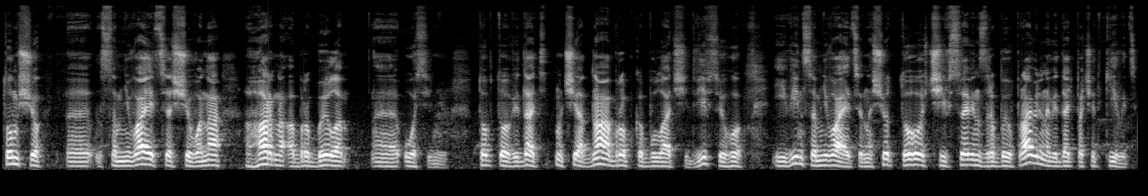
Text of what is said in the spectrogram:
тому, що сумнівається, що вона гарно обробила е, осінню. Тобто, віддать, ну, чи одна обробка була, чи дві всього. І він сумнівається насчет того, чи все він зробив правильно, віддать початківець.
